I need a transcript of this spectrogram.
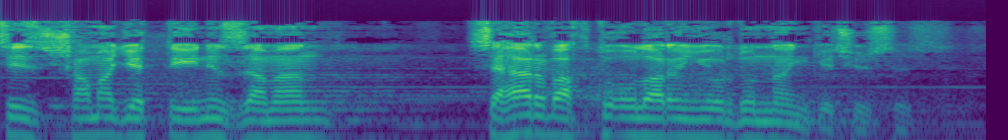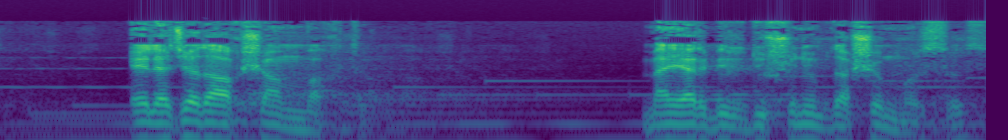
Siz Şama getdiyiniz zaman, səhər vaxtı onların yurdundan keçirsiniz. Eləcə də axşam vaxtı. Məyər bir düşünüb daşınmırsınız?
